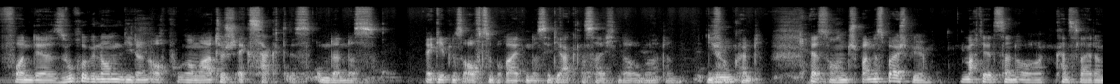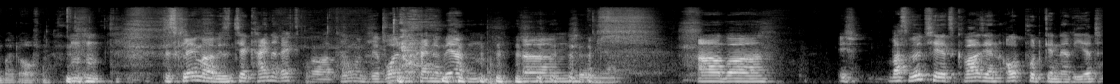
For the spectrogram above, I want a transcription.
von der Suche genommen, die dann auch programmatisch exakt ist, um dann das Ergebnis aufzubereiten, dass ihr die Aktenzeichen darüber dann liefern mhm. könnt. Ja, ist noch ein spannendes Beispiel. Macht ihr jetzt dann eure Kanzlei dann bald auf. Ne? Disclaimer, wir sind ja keine Rechtsberatung und wir wollen auch keine werden. ähm, Schön, ja. Aber ich, was wird hier jetzt quasi ein Output generiert?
